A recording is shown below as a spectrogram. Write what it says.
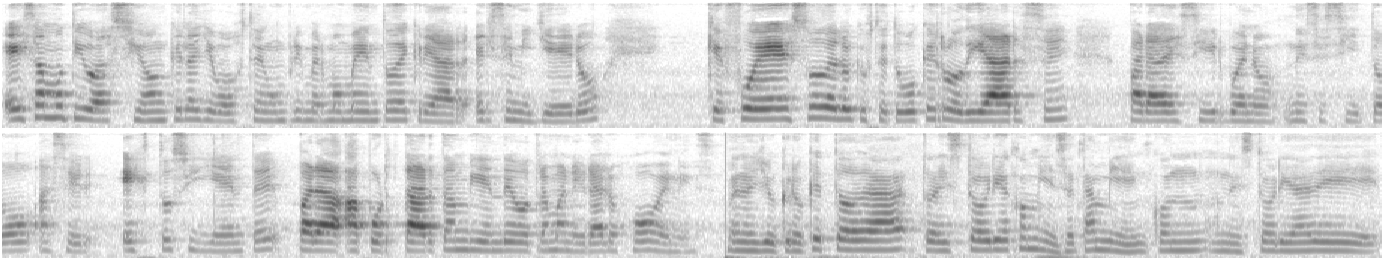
esa motivación que la llevó a usted en un primer momento de crear el semillero? ¿Qué fue eso de lo que usted tuvo que rodearse para decir, bueno, necesito hacer esto siguiente para aportar también de otra manera a los jóvenes? Bueno, yo creo que toda, toda historia comienza también con una historia de,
